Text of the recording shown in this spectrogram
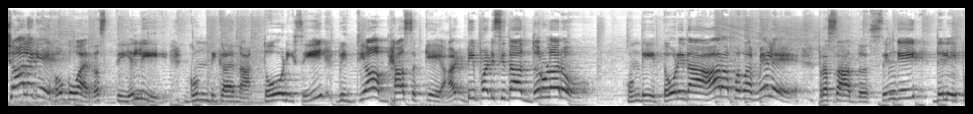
ಶಾಲೆಗೆ ಹೋಗುವ ರಸ್ತೆಯಲ್ಲಿ ಗುಂಡಿಗಳನ್ನ ತೋಡಿಸಿ ವಿದ್ಯಾಭ್ಯಾಸಕ್ಕೆ ಅಡ್ಡಿಪಡಿಸಿದ ದುರುಳರು. ಹುಂಡಿ ತೋಡಿದ ಆರೋಪದ ಮೇಲೆ ಪ್ರಸಾದ್ ಸಿಂಗಿ ದಿಲೀಪ್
